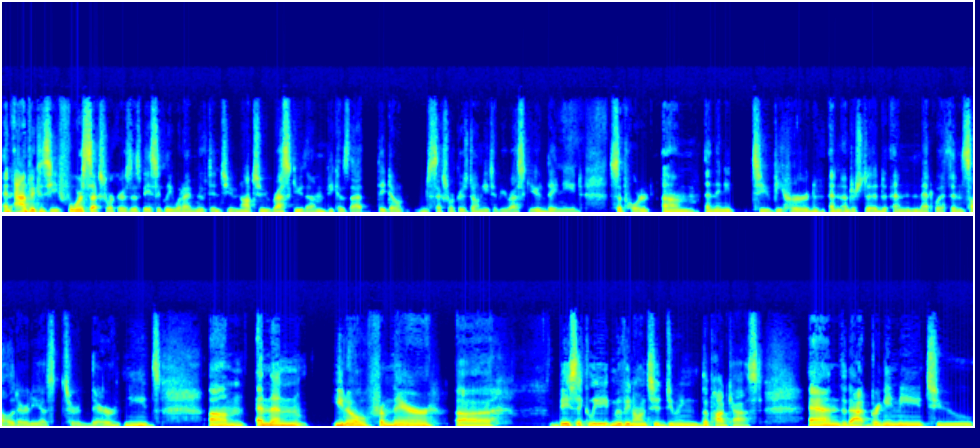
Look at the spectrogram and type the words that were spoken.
and advocacy for sex workers is basically what I moved into, not to rescue them because that they don't, sex workers don't need to be rescued. They need support um, and they need to be heard and understood and met with in solidarity as to their needs. Um, and then, you know, from there, uh, basically moving on to doing the podcast and that bringing me to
